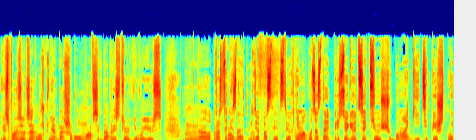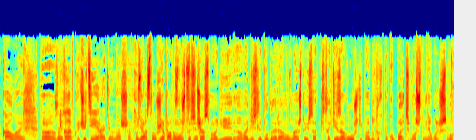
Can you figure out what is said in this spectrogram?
Используют заглушку не от большого ума, всегда пристегиваюсь. Ну вот просто не знают люди о последствиях. Не могу заставить перестегиваться тещу. Помогите, пишет Николай. А, знаете, Николай, включите ей радио наше, пусть я, послушает. Я подумал, что сейчас многие э, водители благодаря нам узнают, что есть такие заглушки, и пойдут их покупать. Вот что меня больше всего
